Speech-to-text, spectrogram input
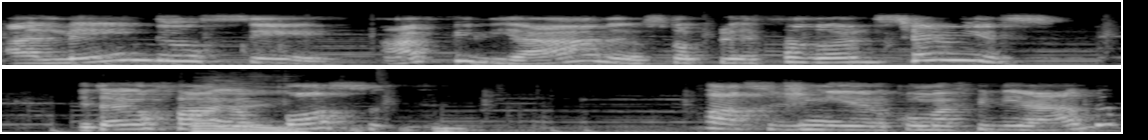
além de eu ser afiliada, eu sou prestadora de serviço. Então eu falo, eu posso faço dinheiro como afiliada,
